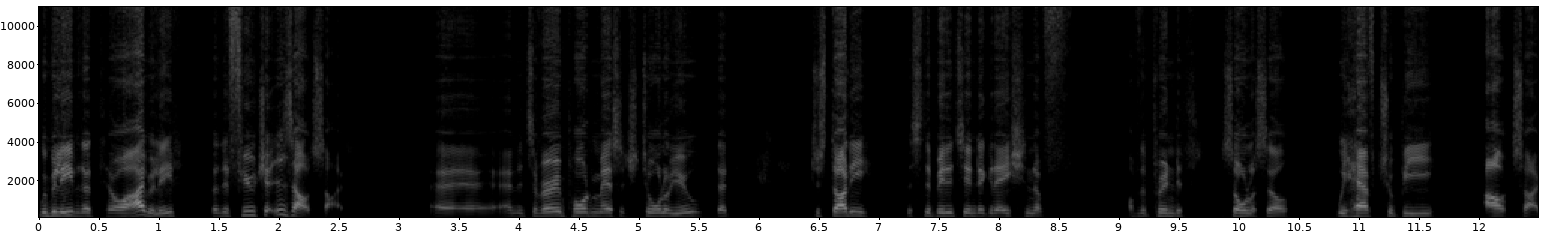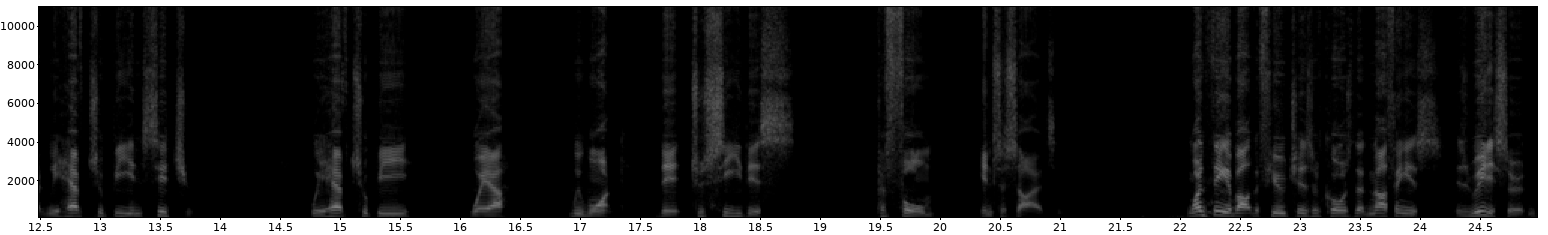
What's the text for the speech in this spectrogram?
we believe that, or I believe, that the future is outside. Uh, and it's a very important message to all of you that to study the stability and degradation of, of the printed solar cell, we have to be outside. We have to be in situ. We have to be where we want the, to see this perform in society. One thing about the future is, of course, that nothing is, is really certain.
